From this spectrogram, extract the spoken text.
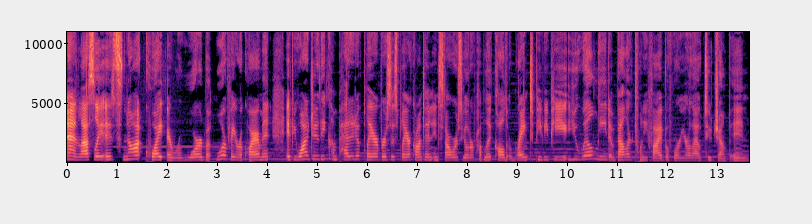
And lastly, it's not quite a reward, but more of a requirement. If you want to do the competitive player versus player content in Star Wars The Old Republic called Ranked PvP, you will need Valor 25 before you're allowed to jump in.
